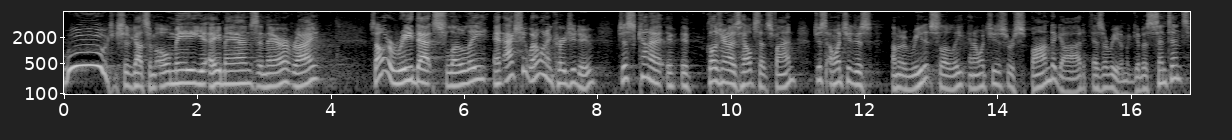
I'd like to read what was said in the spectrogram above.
Woo! You should have got some oh me amens in there, right? So I want to read that slowly. And actually, what I want to encourage you to do, just kind of, if, if closing your eyes helps, that's fine. Just, I want you to just, I'm going to read it slowly, and I want you to just respond to God as I read. I'm going to give a sentence,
